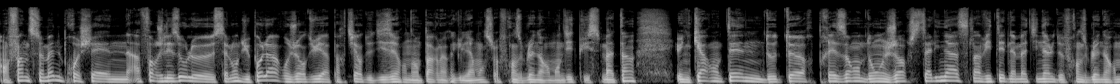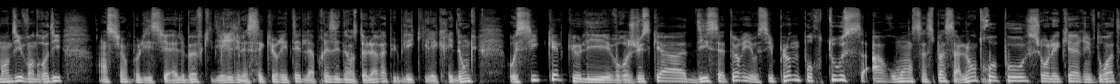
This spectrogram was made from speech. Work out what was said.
en fin de semaine prochaine. À Forges-les-Eaux, le salon du polar aujourd'hui à partir de 10h. On en parle régulièrement sur France Bleu Normandie depuis ce matin. Une quarantaine d'auteurs présents, dont Georges Salinas, l'invité de la matinale de France Bleu Normandie. Vendredi, ancien policier à Elbeuf qui dirige la sécurité de la présidence de la République. Il écrit donc aussi quelques livres. Jusqu'à 17h, il y a aussi plein pour tous à Rouen. Ça se passe à l'entrepôt sur les quais rive droite.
